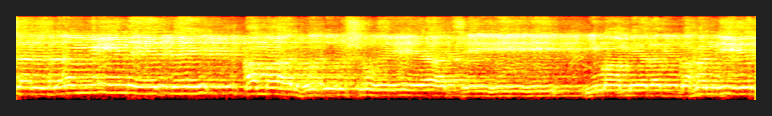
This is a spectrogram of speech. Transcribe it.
সরজমিনেতে আমার হুজুর শুয়ে আছে। ইমামের রব্বানির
